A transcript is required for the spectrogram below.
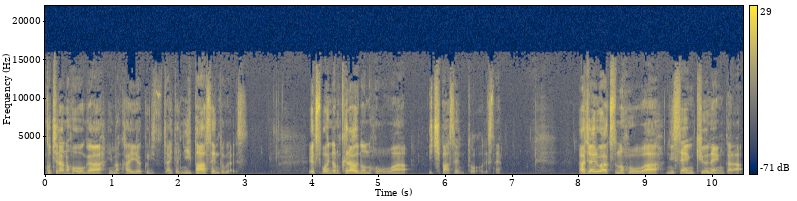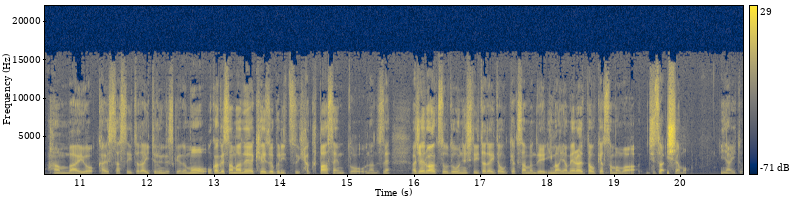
こちらの方が今解約率大体2%ぐらいです。エクスポイントのクラウドの方は1%ですね。アジャイルワークスの方は2009年から販売を開始させていただいてるんですけれどもおかげさまで継続率100%なんですねアジャイルワークスを導入していただいたお客様で今辞められたお客様は実は1社もいないと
